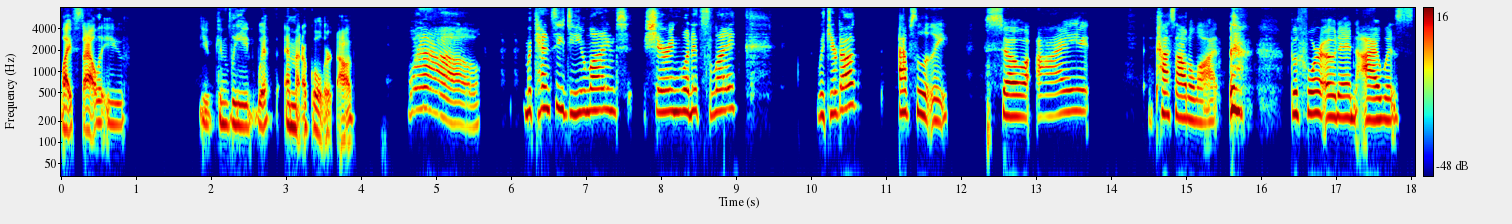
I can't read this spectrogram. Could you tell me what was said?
lifestyle that you you can lead with a medical alert dog. Wow. Makenzie, do you mind sharing what it's like with your dog? Absolutely. So I pass out a lot. Before Odin, I was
